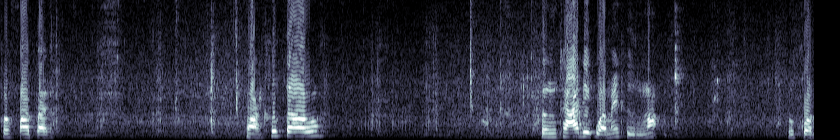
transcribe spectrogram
ค่อยไปหวานคือเก่าถึงช้าดีกว่าไม่ถึงเนาะทุกคน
